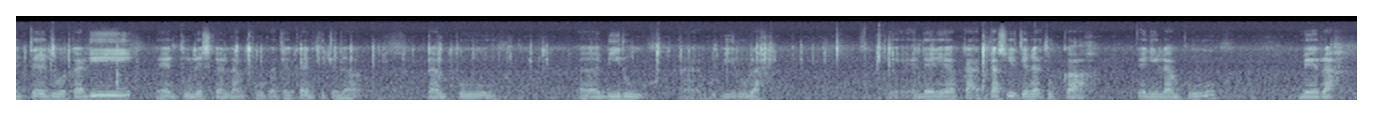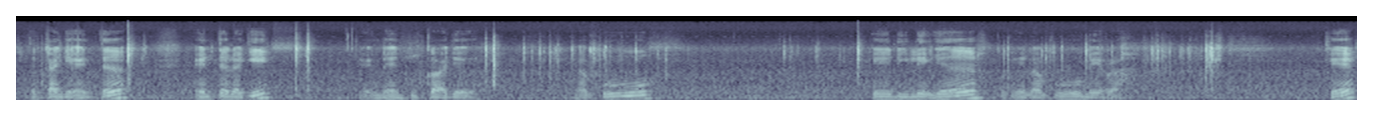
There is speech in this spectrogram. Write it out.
enter dua kali dan tuliskan lampu. Katakan kita nak lampu uh, biru. Uh, biru lah. Okay. and then yang kat atas kita nak tukar jadi lampu merah tekan je enter. Enter lagi. And then tukar je lampu. Ok delete je. Ok lampu merah. Ok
